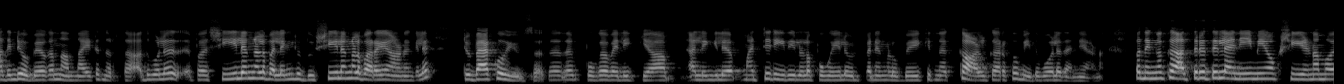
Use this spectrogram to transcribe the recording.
അതിന്റെ ഉപയോഗം നന്നായിട്ട് നിർത്തുക. അതുപോലെ ഇപ്പോൾ ശീലങ്ങൾ അല്ലെങ്കിൽ ദുശീലങ്ങൾ പറയുകയാണെങ്കിൽ ടുബാക്കോ യൂസ് അതായത് പുകവലിക്കുക അല്ലെങ്കിൽ മറ്റു രീതിയിലുള്ള പുകയില ഉൽപ്പന്നങ്ങൾ ഉപയോഗിക്കുന്ന ഒക്കെ ആൾക്കാർക്കും ഇതുപോലെ തന്നെയാണ്. അപ്പോൾ നിങ്ങൾക്ക് അത്തരത്തിൽ അനീമിയോ ക്ഷീണമോ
